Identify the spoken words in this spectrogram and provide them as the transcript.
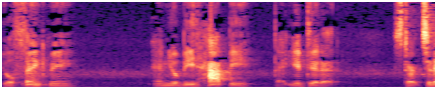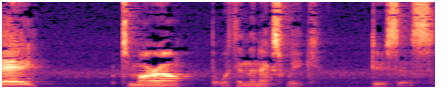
you'll thank me and you'll be happy that you did it. Start today, tomorrow, but within the next week. Deuces.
